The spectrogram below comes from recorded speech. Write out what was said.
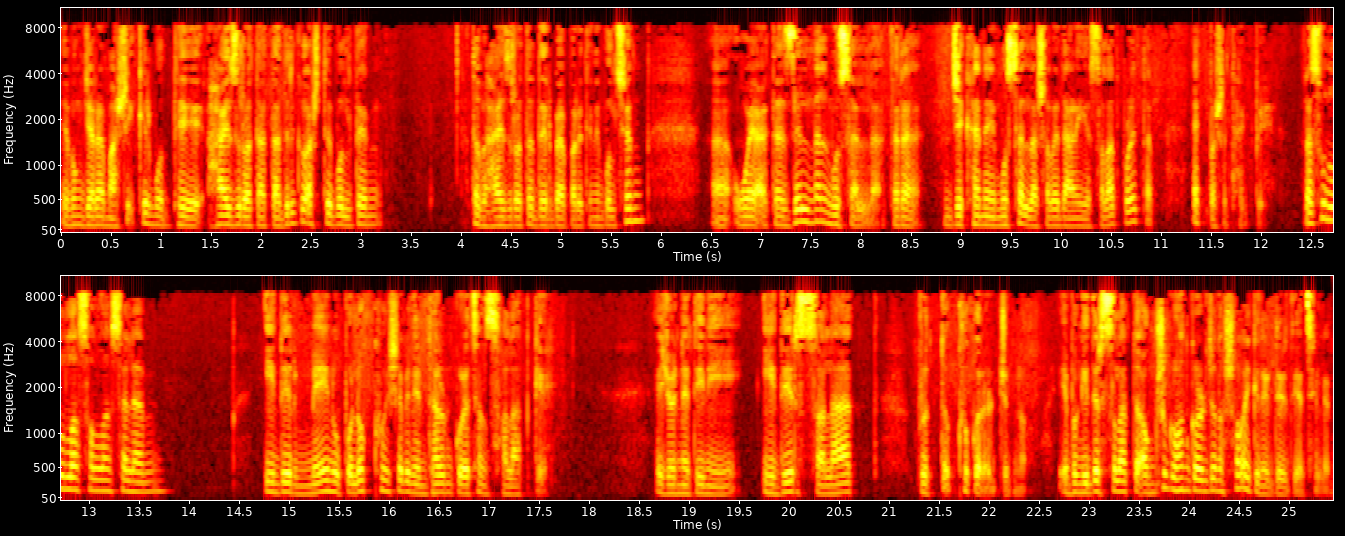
এবং যারা মাসিকের মধ্যে হায়জরতা তাদেরকেও আসতে বলতেন। তবে হায়জরতাদের ব্যাপারে তিনি বলছেন মুসাল্লা, তারা যেখানে মুসাল্লা সবাই দাঁড়িয়ে সালাদ পড়ে, তার এক পাশে থাকবে। রাসুল্লাহ সাল্লাহ সাল্লাম ঈদের মেন উপলক্ষ হিসেবে নির্ধারণ করেছেন সালাদকে এই জন্য তিনি ঈদের সালাদ প্রত্যক্ষ করার জন্য এবং ঈদের সালাতে অংশগ্রহণ করার জন্য সবাইকে নির্দেশ দিয়েছিলেন।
